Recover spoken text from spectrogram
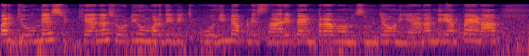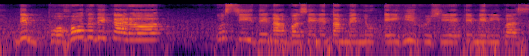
ਪਰ ਜੋ ਮੈਂ ਸਿੱਖਿਆ ਨਾ ਛੋਟੀ ਉਮਰ ਦੇ ਵਿੱਚ, ਉਹੀ ਮੈਂ ਆਪਣੇ ਸਾਰੇ ਭੈਣ ਭਰਾਵਾਂ ਨੂੰ ਸਮਝਾਉਣੀ ਆ ਨਾ। ਮੇਰੀਆਂ ਭੈਣਾਂ ਦੇ ਬਹੁਤ ਦੇ ਘਰ ਉਸ ਚੀਜ਼ ਦੇ ਨਾਲ ਬਸੇ ਨੇ ਤਾਂ ਮੈਨੂੰ ਇਹੀ ਖੁਸ਼ੀ ਹੈ ਕਿ ਮੇਰੀ ਬਸ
